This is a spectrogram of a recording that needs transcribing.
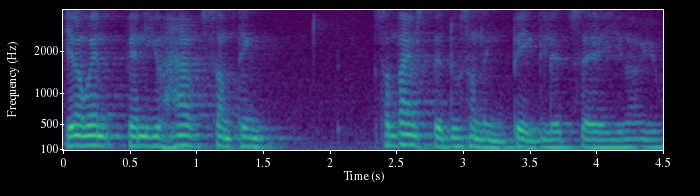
You know, when when you have something, sometimes they do something big. Let's say you know you,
